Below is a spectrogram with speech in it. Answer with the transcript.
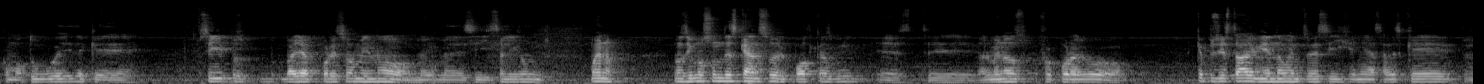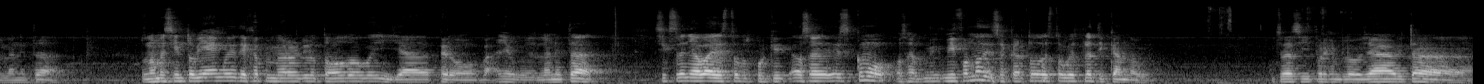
como tú, güey, de que, sí, pues, vaya, por eso mismo me, me decidí salir un, bueno, nos dimos un descanso del podcast, güey, este, al menos fue por algo que pues yo estaba viviendo, güey, entonces sí dije, mira, ¿sabes qué? Pues la neta, pues no me siento bien, güey, deja primero arreglo todo, güey, y ya, pero vaya, güey, la neta, sí extrañaba esto, pues porque, o sea, es como, o sea, mi, forma de sacar todo esto, güey, es platicando, güey. Entonces, sí, por ejemplo, ya ahorita,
